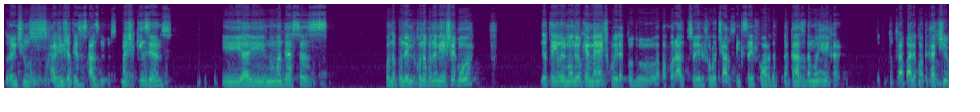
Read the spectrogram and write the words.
Durante uns, cara, a gente já tem essas casas mais de 15 anos. E aí, numa dessas, quando a pandemia, quando a pandemia chegou, eu tenho um irmão meu que é médico, ele é todo apavorado com isso aí, ele falou, Thiago, você tem que sair fora da, da casa da mãe aí, cara. Tu, tu trabalha com aplicativo,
